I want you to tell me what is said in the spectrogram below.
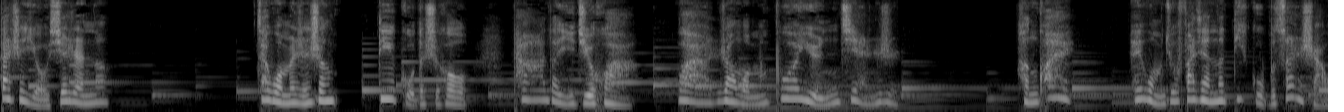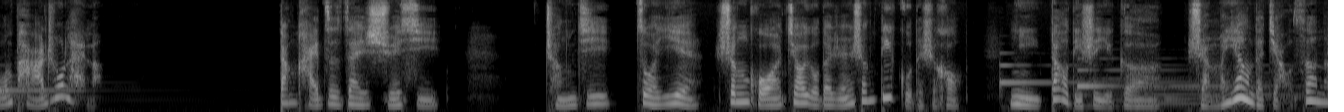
但是有些人呢，在我们人生低谷的时候，他的一句话，哇，让我们拨云见日。很快，哎，我们就发现那低谷不算啥，我们爬出来了。当孩子在学习、成绩、作业、生活、交友的人生低谷的时候，你到底是一个什么样的角色呢？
